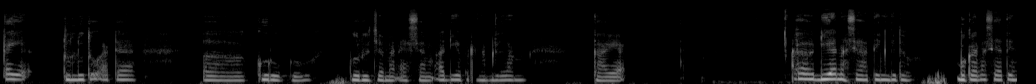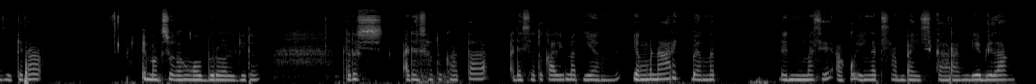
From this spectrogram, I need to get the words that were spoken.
kayak dulu tuh ada uh, guruku guru zaman SMA dia pernah bilang kayak uh, dia nasihatin gitu. Bukan nasihatin sih kita emang suka ngobrol gitu. Terus ada satu kata ada satu kalimat yang yang menarik banget dan masih aku ingat sampai sekarang dia bilang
